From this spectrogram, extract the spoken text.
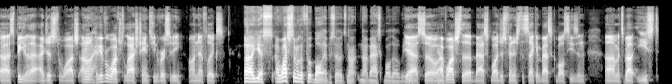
uh, speaking of that, I just watched. I don't know. Have you ever watched Last Chance University on Netflix? Uh, yes, I watched some of the football episodes, not not basketball though. But Yeah, so Yeah. I've watched the basketball. I just finished the second basketball season. Um, it's about East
